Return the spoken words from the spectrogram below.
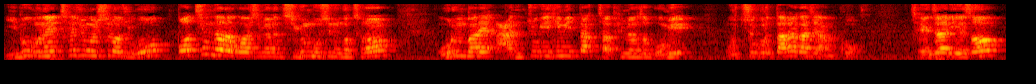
이 부분에 체중을 실어주고 뻗틴다라고 하시면 지금 보시는 것처럼 오른발의 안쪽에 힘이 딱 잡히면서 몸이 우측으로 따라가지 않고 제자리에서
